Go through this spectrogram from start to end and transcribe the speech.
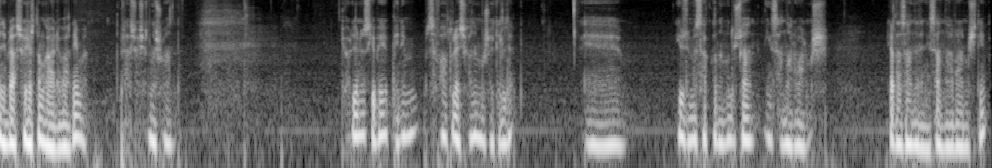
Seni biraz şaşırttım galiba değil mi? Biraz şaşırdın şu anda. Gördüğünüz gibi benim sıfatül eşkalim bu şekilde. Ee, yüzüme sakladığımı düşen insanlar varmış. Ya da zanneden insanlar varmış diyeyim.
